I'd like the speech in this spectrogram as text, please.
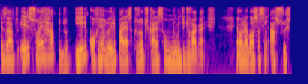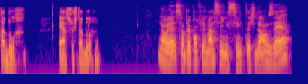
Exato. Ele só é rápido. E ele correndo, ele parece que os outros caras são muito devagares. É um negócio assim assustador. É assustador. Não, é, só para confirmar, sim, cinco touchdowns é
